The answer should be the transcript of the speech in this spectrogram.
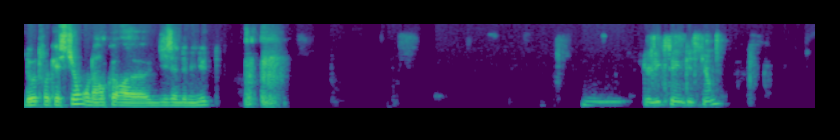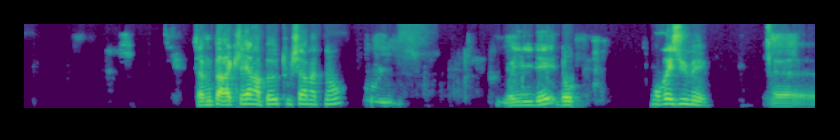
D'autres questions? On a encore euh, une dizaine de minutes. Félix a une question. Ça vous paraît clair un peu tout ça maintenant? Oui. Vous voyez l'idée? Donc, pour résumer, euh,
